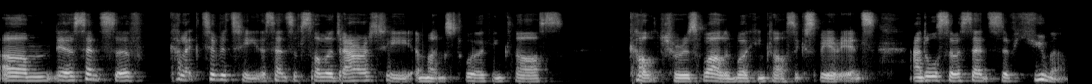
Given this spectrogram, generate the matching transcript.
um, a sense of collectivity, the sense of solidarity amongst working class culture as well and working class experience, and also a sense of humour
